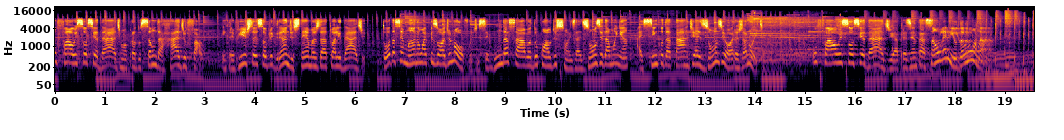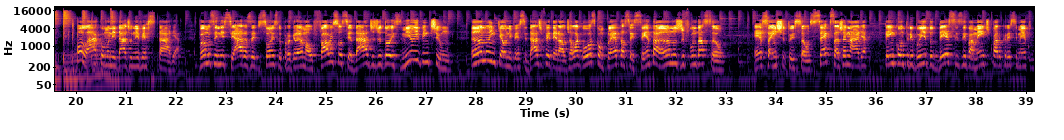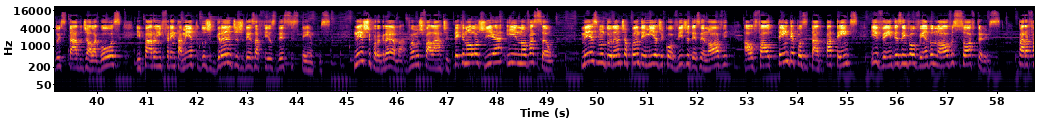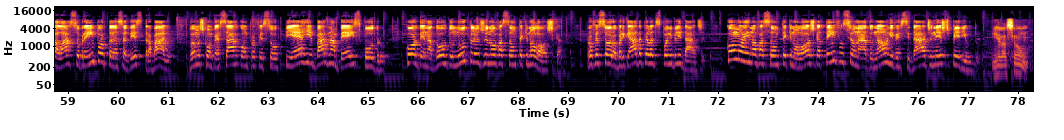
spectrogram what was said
O FAO e Sociedade, uma produção da Rádio FAO. Entrevistas sobre grandes temas da atualidade. Toda semana um episódio novo, de segunda a sábado, com audições às 11 da manhã, às 5 da tarde e às 11 horas da noite. O FAO e Sociedade, apresentação Lenilda Luna. Olá, comunidade universitária! Vamos iniciar as edições do programa UFAO e Sociedade de 2021, ano em que a Universidade Federal de Alagoas completa 60 anos de fundação. Essa instituição sexagenária tem contribuído decisivamente para o crescimento do estado de Alagoas e para o enfrentamento dos grandes desafios desses tempos. Neste programa, vamos falar de tecnologia e inovação mesmo durante a pandemia de Covid-19, a UFAL tem depositado patentes e vem desenvolvendo novos softwares. Para falar sobre a importância desse trabalho, vamos conversar com o professor Pierre Barnabé Escodro, coordenador do Núcleo de Inovação Tecnológica. Professor, obrigada pela disponibilidade. Como a inovação tecnológica tem funcionado na universidade neste período? Em relação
